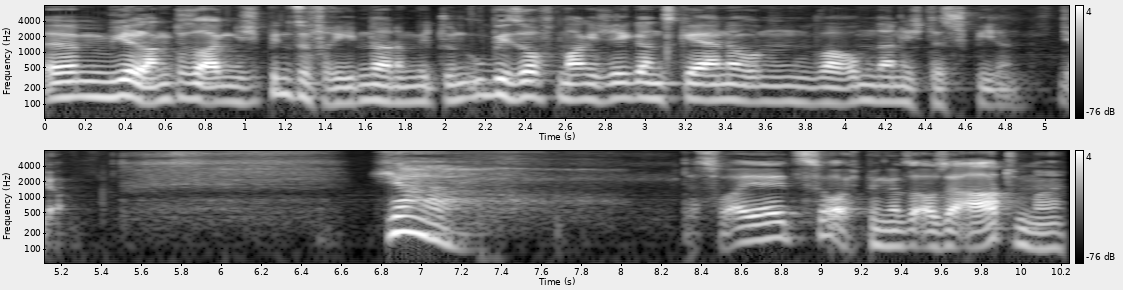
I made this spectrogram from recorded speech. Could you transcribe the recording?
Ähm, mir langt das eigentlich. Ich bin zufrieden damit. Und Ubisoft mag ich eh ganz gerne. Und warum dann nicht das spielen? Ja. Ja. Das war ja jetzt so. Ich bin ganz außer Atem.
